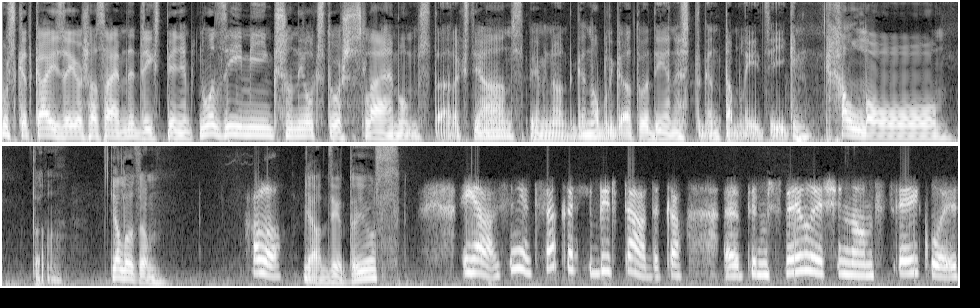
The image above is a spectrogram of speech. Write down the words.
Uzskata, ka aizējošā saima nedrīkst pieņemt nozīmīgus un ilgstošus lēmumus. Tā raksta Jānis, pieminot gan obligāto dienestu, gan tam līdzīgi. Hallo! Tā. Jā, lūdzu! Halo! Jā, dzirdu jūs. Jā, ziniet, sakarība ir tāda, ka uh, pirms vēlēšanām streikoja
